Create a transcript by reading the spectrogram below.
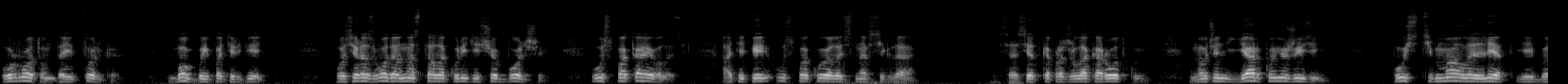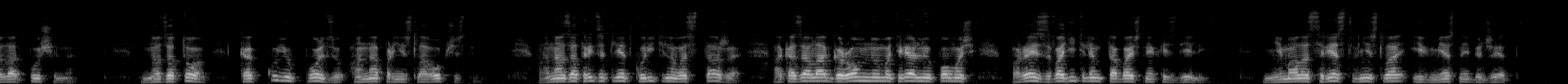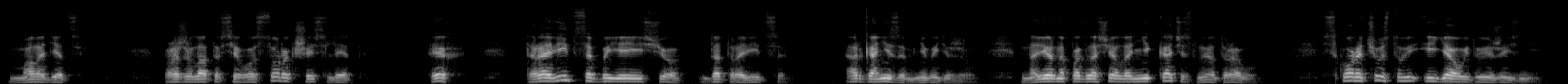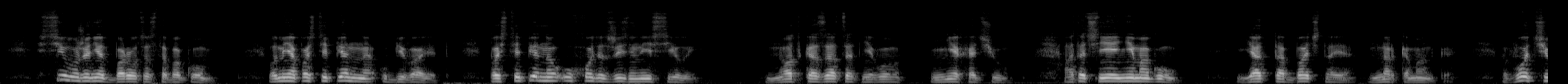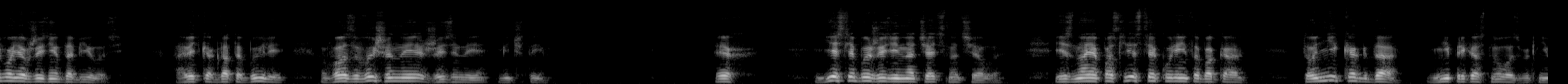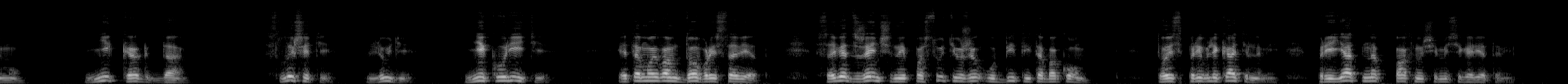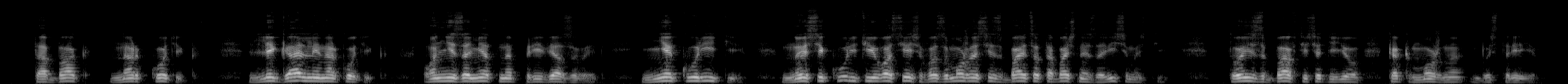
Урод он, да и только. Мог бы и потерпеть. После развода она стала курить еще больше. Успокаивалась, а теперь успокоилась навсегда. Соседка прожила короткую, но очень яркую жизнь. Пусть мало лет ей было отпущено, но зато какую пользу она принесла обществу. Она за 30 лет курительного стажа оказала огромную материальную помощь производителям табачных изделий. Немало средств внесла и в местный бюджет. Молодец. Прожила-то всего 46 лет. Эх, травиться бы ей еще, да травиться. Организм не выдержал. Наверное, поглощала некачественную траву. Скоро чувствую, и я уйду из жизни. Сил уже нет бороться с табаком. Он меня постепенно убивает. Постепенно уходят жизненные силы. Но отказаться от него не хочу. А точнее не могу. Я табачная наркоманка. Вот чего я в жизни добилась. А ведь когда-то были возвышенные жизненные мечты. Эх, если бы жизнь начать сначала – и, зная последствия курения табака, то никогда не прикоснулась бы к нему. Никогда. Слышите, люди, не курите. Это мой вам добрый совет. Совет женщины, по сути, уже убитый табаком, то есть привлекательными, приятно пахнущими сигаретами. Табак – наркотик, легальный наркотик. Он незаметно привязывает. Не курите. Но если курите и у вас есть возможность избавиться от табачной зависимости, то избавьтесь от нее как можно быстрее.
